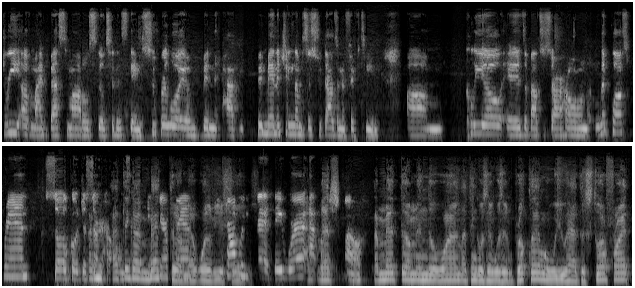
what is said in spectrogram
three of my best models still to this day. Super loyal. Been have been managing them since 2015. Um, Cleo is about to start her own lip gloss brand. Soko just started her I own think I met them brand. at one of your Probably shows. did. They were at my show. I met them in the one I think it was in was in Brooklyn where you had the storefront.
